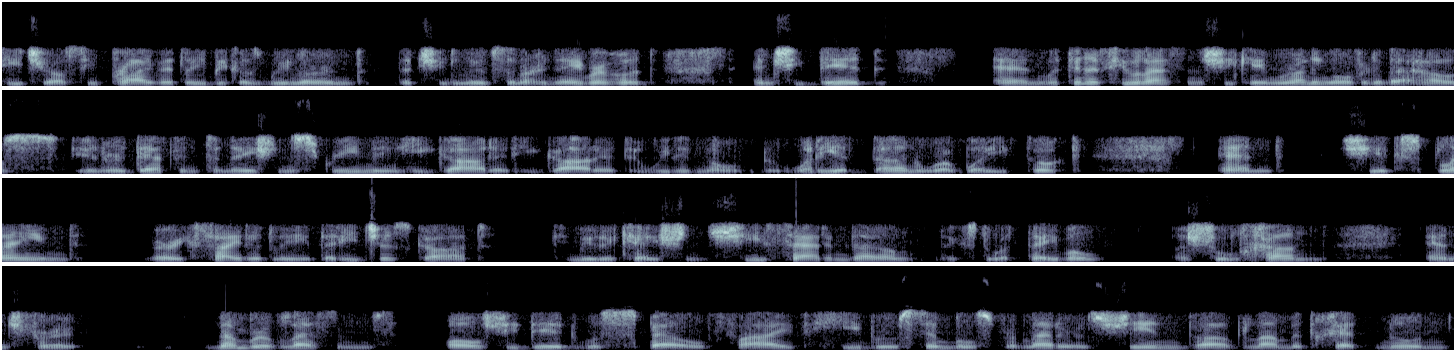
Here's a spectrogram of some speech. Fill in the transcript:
teach Yossi privately because we learned that she lives in our neighborhood, and she did. And within a few lessons, she came running over to the house in her deaf intonation, screaming, He got it, he got it. We didn't know what he had done, what, what he took. And she explained very excitedly that he just got communication. She sat him down next to a table, a shulchan, and for a number of lessons, all she did was spell five Hebrew symbols for letters, Shin, Vav, Lamed, Chet, Nun,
